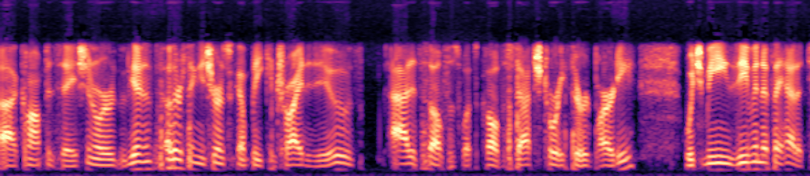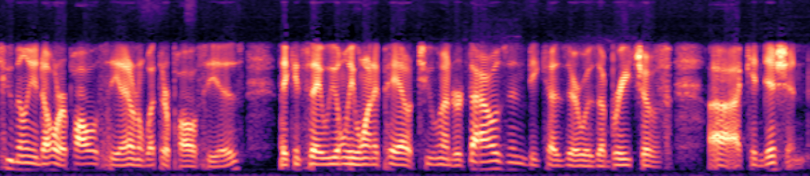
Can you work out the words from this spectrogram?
uh, compensation. Or the other thing the insurance company can try to do is add itself as what's called a statutory third party, which means even if they had a two million dollar policy, I don't know what their policy is, they can say we only want to pay out two hundred thousand because there was a breach of uh, a condition.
